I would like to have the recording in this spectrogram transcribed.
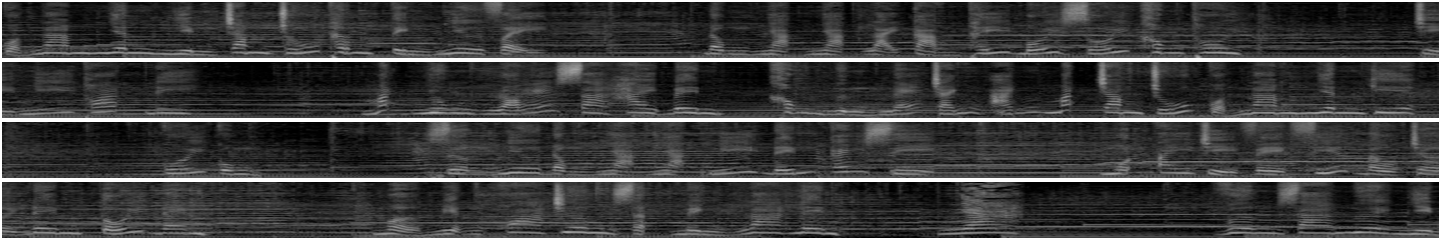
của nam nhân nhìn chăm chú thâm tình như vậy, Đồng nhạc nhạc lại cảm thấy bối rối không thôi. Chỉ nghĩ thoát đi, Mắt nhung lóe ra hai bên, Không ngừng né tránh ánh mắt chăm chú của nam nhân kia. Cuối cùng Dường như đồng nhạc nhạc nghĩ đến cái gì. Một tay chỉ về phía bầu trời đêm tối đen. Mở miệng khoa trương giật mình la lên. Nha! Vương ra ngươi nhìn.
